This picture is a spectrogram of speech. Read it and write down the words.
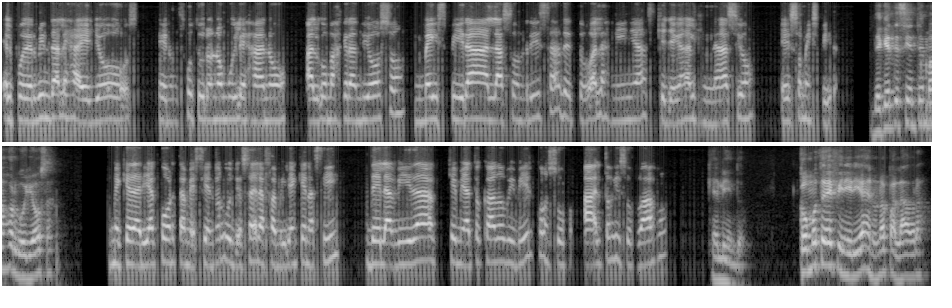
el poder brindarles a ellos en un futuro no muy lejano algo más grandioso. Me inspira la sonrisa de todas las niñas que llegan al gimnasio, eso me inspira. ¿De qué te sientes más orgullosa? Me quedaría corta, me siento orgullosa de la familia en que nací, de la vida que me ha tocado vivir con sus altos y sus bajos. Qué lindo. ¿Cómo te definirías en una palabra?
